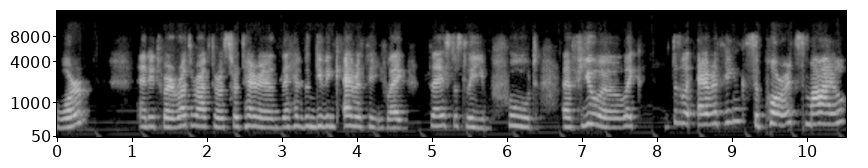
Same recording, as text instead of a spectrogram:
war. And it were Rotaractors, Rotarians, they have been giving everything like place to sleep, food, uh, fuel, like totally everything, support, smile.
